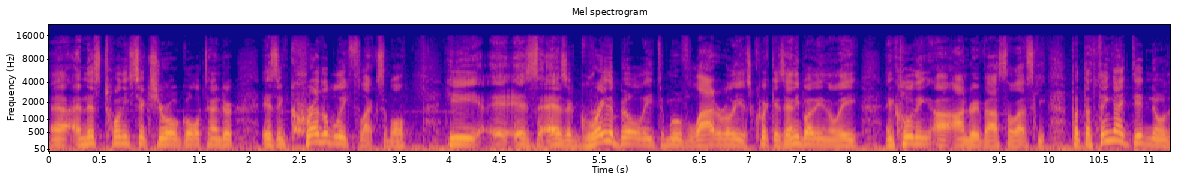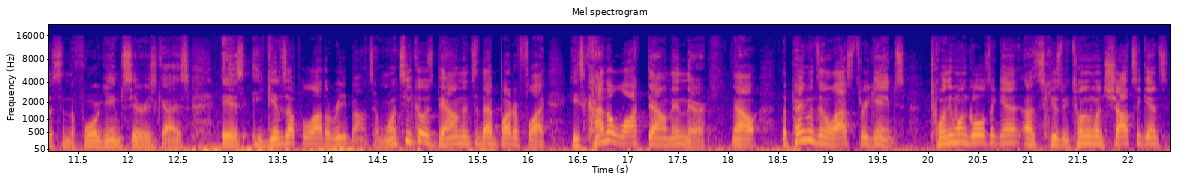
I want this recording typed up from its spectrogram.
uh, and this 26-year-old goaltender is incredibly flexible. He is has a great ability to move laterally as quick as anybody in the league, including uh, Andrei Vasilevskiy. But the thing I did notice in the four-game series, guys, is he gives up a lot of rebounds, and once he goes down into that butterfly, he's kind of locked down in there. Now, the Penguins in the last three games, 21 goals against, uh, excuse me, 21 shots against,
